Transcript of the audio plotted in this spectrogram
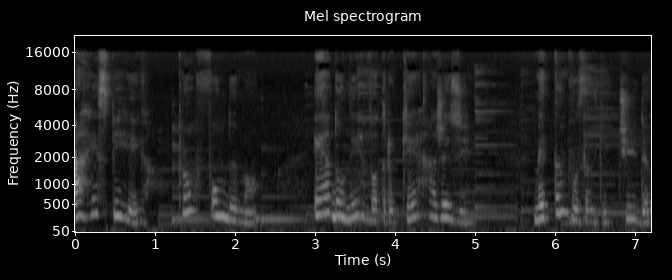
à respirer profondément et à donner votre cœur à Jésus mettant vos inquiétudes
